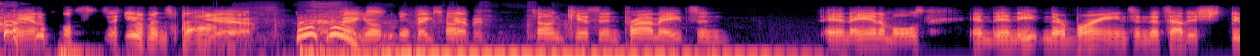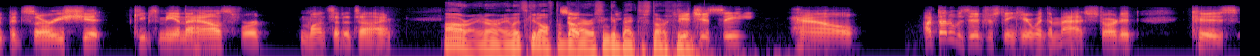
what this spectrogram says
from animals to humans, pal. Yeah. Thanks, thanks, tongue- Kevin. tongue kissing primates and and animals and then eating their brains and that's how this stupid sorry shit keeps me in the house for months at a time. All right, all right. Let's get off the So- virus and get back to Starrcade. Did you see how I thought it was interesting here when the match started cuz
